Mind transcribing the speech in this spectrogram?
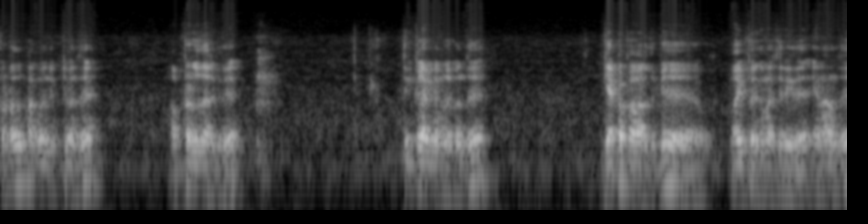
தொடர்ந்து பார்க்கும்போது நிஃப்டி வந்து அப்டரில் தான் இருக்குது. திங்கக்கிழமை நம்மளுக்கு வந்து கேப்பப் ஆகிறதுக்கு வாய்ப்பு இருக்க மாதிரி தெரியுது. ஏன்னா வந்து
